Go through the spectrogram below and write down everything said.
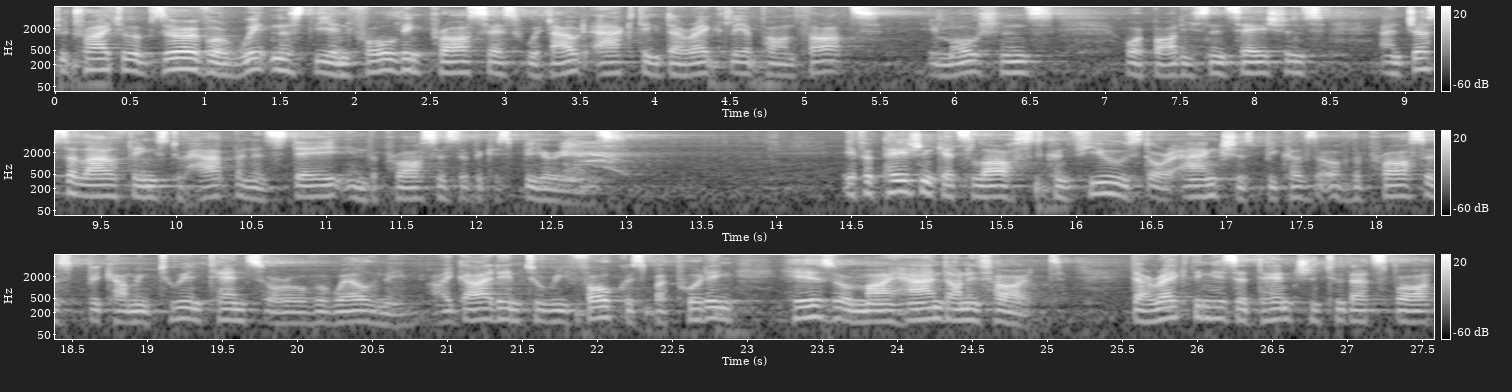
to try to observe or witness the unfolding process without acting directly upon thoughts, emotions, or body sensations, and just allow things to happen and stay in the process of experience. If a patient gets lost, confused, or anxious because of the process becoming too intense or overwhelming, I guide him to refocus by putting his or my hand on his heart, directing his attention to that spot,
